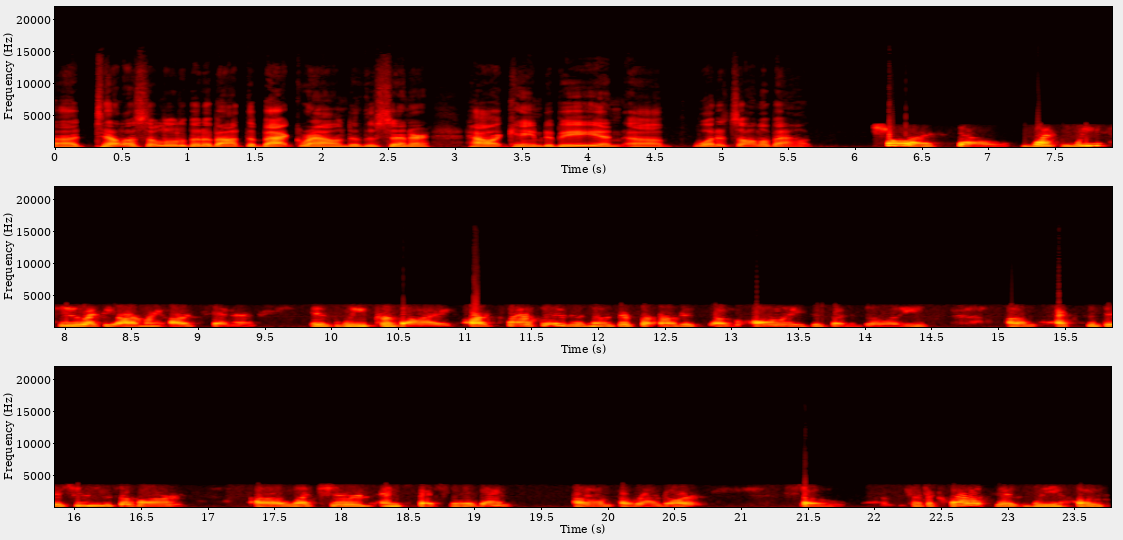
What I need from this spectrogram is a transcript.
uh, tell us a little bit about the background of the center, how it came to be, and uh, what it's all about. Sure. So, what we do at the Armory Arts Center is we provide art classes, and those are for artists of all ages and abilities, um, exhibitions of art, uh, lectures, and special events um, around art. So, for the classes, we host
